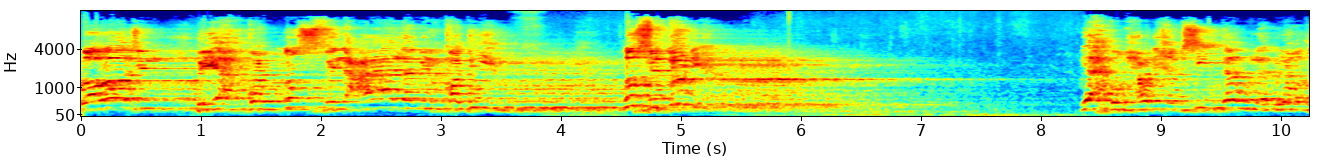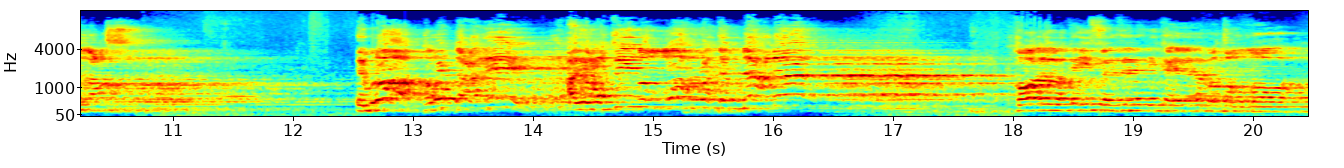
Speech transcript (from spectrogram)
ده راجل بيحكم نصف العالم القديم. نصف الدنيا. يحكم حوالي خمسين دولة بلغة العصر. امرأة ترد عليه أيعطينا الله وتمنعنا؟ قال وكيف ذلك يا أمة الله؟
